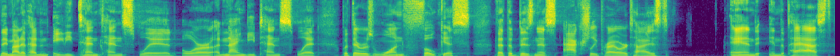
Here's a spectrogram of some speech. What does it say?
they might have had an 80 10 10 split or a 90 10 split, but there was one focus that the business actually prioritized and in the past,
